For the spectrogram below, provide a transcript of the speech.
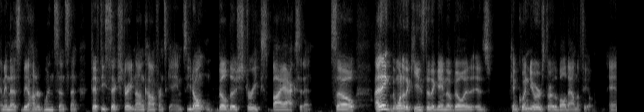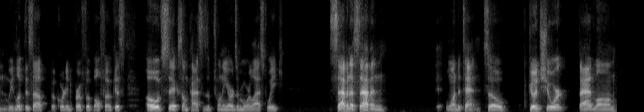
I mean, that's be 100 wins since then. 56 straight non conference games. You don't build those streaks by accident. So I think one of the keys to the game, though, Bill, is, is can Quinn Ewers throw the ball down the field? And we looked this up according to Pro Football Focus 0 of 6 on passes of 20 yards or more last week seven of seven, one to ten. So good short, bad long.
